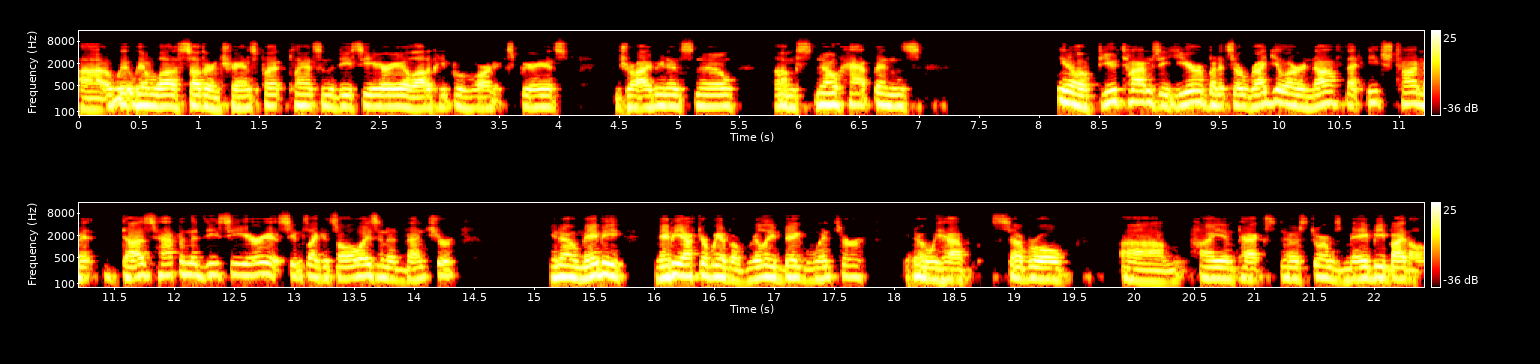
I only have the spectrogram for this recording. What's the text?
uh, we, we have a lot of southern transplant plants in the DC area. A lot of people who aren't experienced driving in snow. Um, snow happens you know, a few times a year, but it's irregular enough that each time it does happen in the DC area, it seems like it's always an adventure. You know, maybe maybe after we have a really big winter, you know, we have several um, high impact snowstorms. Maybe by the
